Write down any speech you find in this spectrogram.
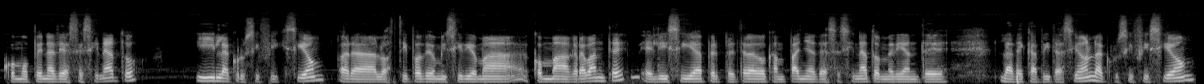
como pena de asesinato, y la crucifixión para los tipos de homicidio más, con más agravantes. El ISI ha perpetrado campañas de asesinatos mediante la decapitación, la crucifixión,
